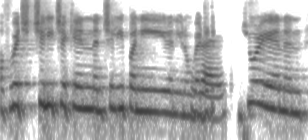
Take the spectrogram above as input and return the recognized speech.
of which chili chicken and chili paneer and you know vegetarian Right. And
